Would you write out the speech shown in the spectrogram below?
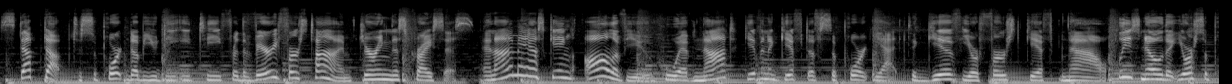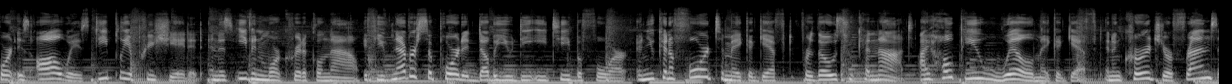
stepped up to support WDET for the very first time during this crisis. And I'm asking all of you who have not given a gift of support yet to give your first gift now. Please know that your support is always deeply appreciated and is even more critical now. If you've never supported WDET before and you can afford to make a gift for those who cannot, I hope you will make a gift and encourage your friends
